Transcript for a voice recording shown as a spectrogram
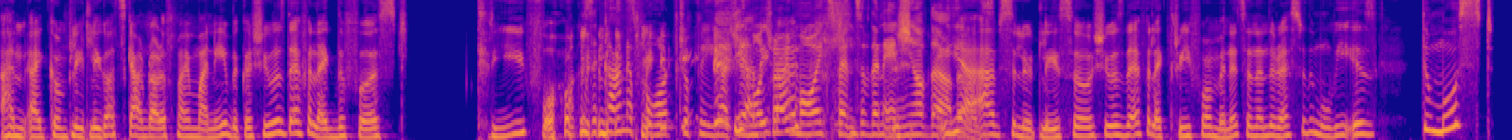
and I completely got scammed out of my money because she was there for like the first three, four. Because they can't minutes, afford maybe. to pay her. She's Yeah, most more expensive than any of the others. yeah, absolutely. So she was there for like three, four minutes, and then the rest of the movie is the most.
